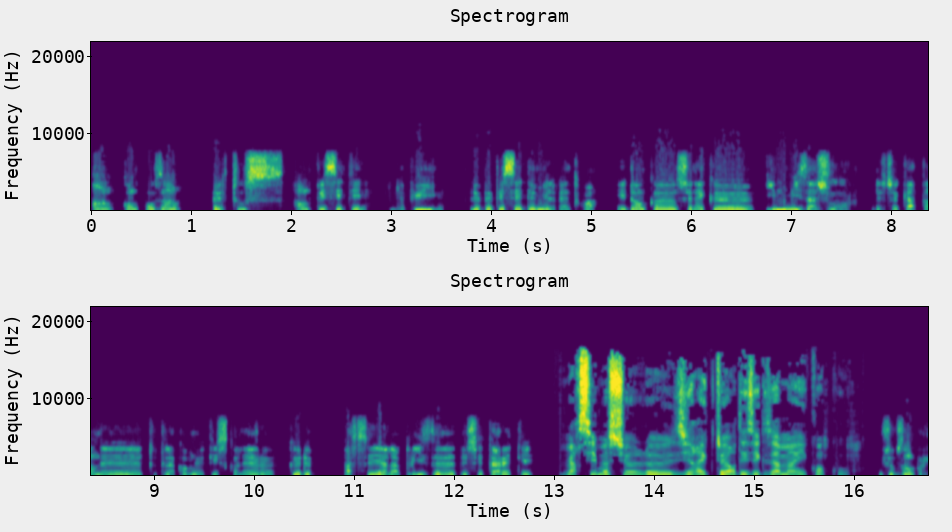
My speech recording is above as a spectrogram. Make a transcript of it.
en composant eux tous en PCT depuis le BPC 2023. Et donc, ce n'est qu'une mise à jour de ce qu'attendait toute la communauté scolaire que de passer à la prise de cet arrêté Merci, monsieur le directeur des examens et concours. Je vous en prie.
